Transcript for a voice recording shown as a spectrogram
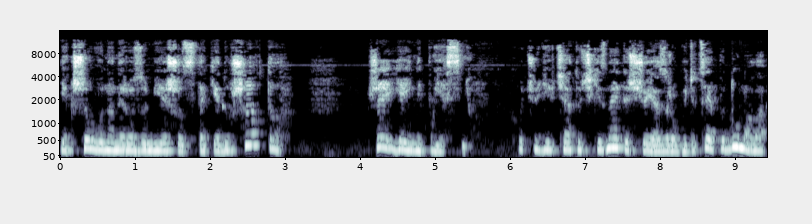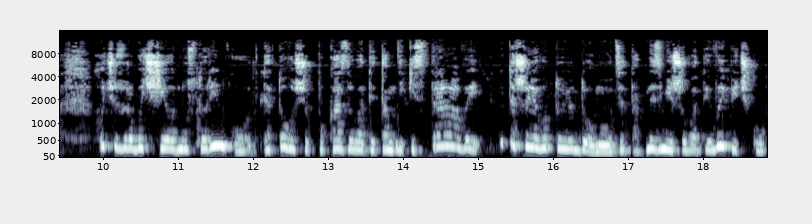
Якщо вона не розуміє, що це таке душа, то вже я й не поясню. Хочу, дівчаточки, знаєте, що я зробити? Оце я подумала, хочу зробити ще одну сторінку для того, щоб показувати там якісь трави. Ну, те, що я готую вдома, оце так, не змішувати випічку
